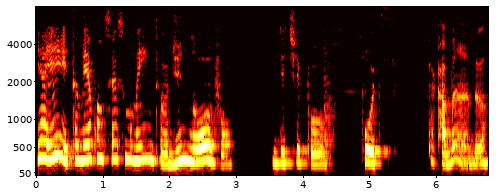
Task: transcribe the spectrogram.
E aí também aconteceu esse momento de novo de tipo, putz, tá acabando.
